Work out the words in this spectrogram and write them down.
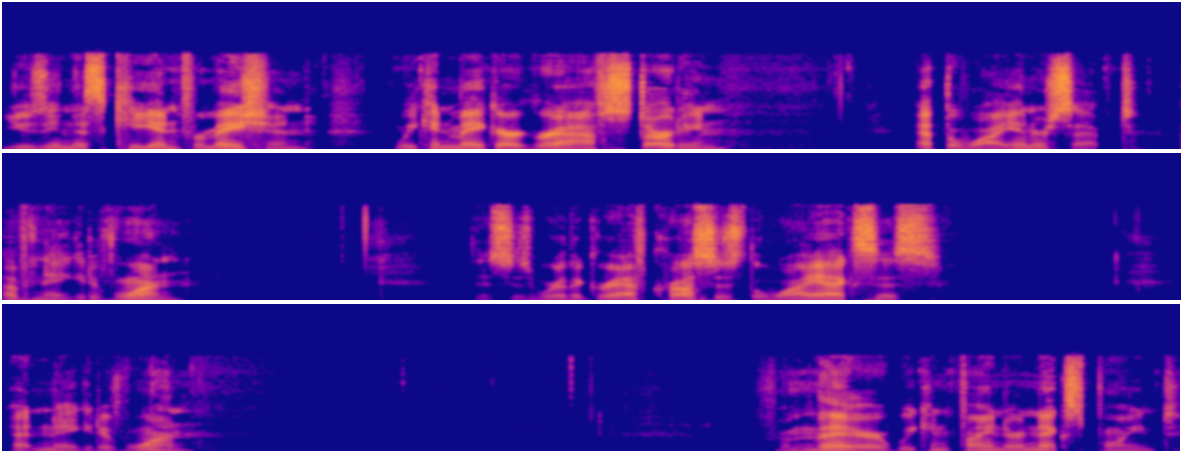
Using this key information, we can make our graph starting at the y-intercept of negative 1. This is where the graph crosses the y-axis at negative 1. From there, we can find our next point.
